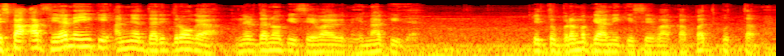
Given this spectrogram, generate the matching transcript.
इसका अर्थ यह नहीं कि अन्य दरिद्रों या निर्धनों की सेवा न की जाए, किंतु ब्रह्मज्ञानी की सेवा का पद उत्तम है।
